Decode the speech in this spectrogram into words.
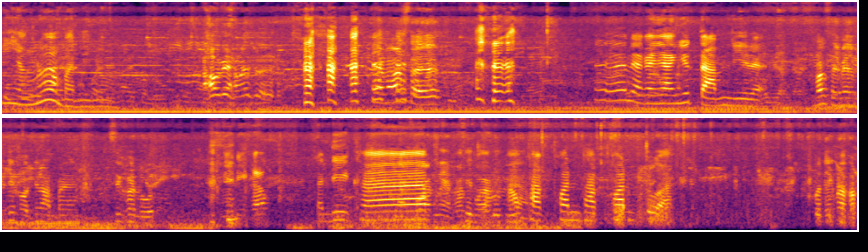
มีหยังเนาะบัดนี้เนาะ เอา แม่ม่เสร็จเอ้ยแม่ก็ยังอยึดตามนี่แหละมาเสร็จแม่กินข้าวกินำไปซื้อขนมนี่ครับสวัสดีครับพักผ่องพักผ่อนเอาพักผ่อนพักผ่อนตัวคนเด็กมาครับ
